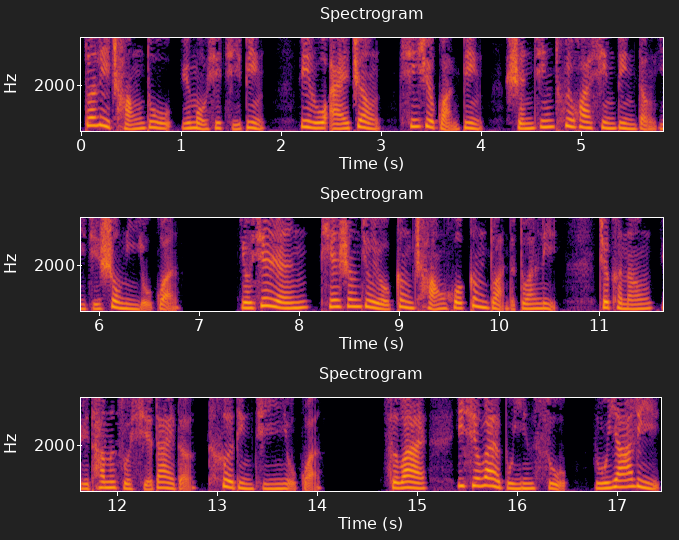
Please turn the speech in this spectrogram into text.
端粒长度与某些疾病，例如癌症、心血管病、神经退化性病等，以及寿命有关。有些人天生就有更长或更短的端粒，这可能与他们所携带的特定基因有关。此外，一些外部因素，如压力、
